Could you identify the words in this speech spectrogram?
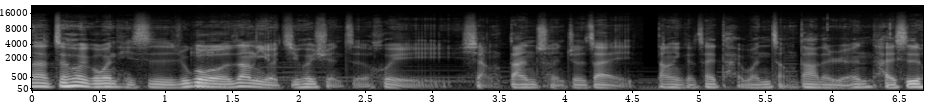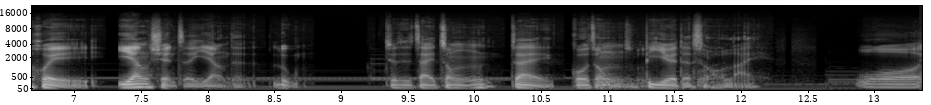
那最后一个问题是，如果让你有机会选择，会想单纯就在当一个在台湾长大的人，还是会一样选择一样的路，就是在中在国中毕业的时候来？我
